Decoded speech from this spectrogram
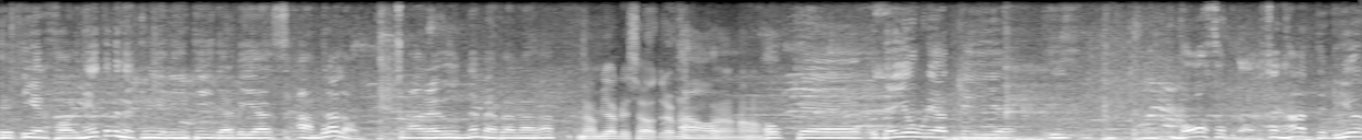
erfarenhet av den här turneringen tidigare via andra lag som han hade vunnit med bland annat. Ja, Mjölby Södra bland Ja, annat. Ja. och eh, det gjorde att vi, eh, vi var så bra. Sen hade vi ju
